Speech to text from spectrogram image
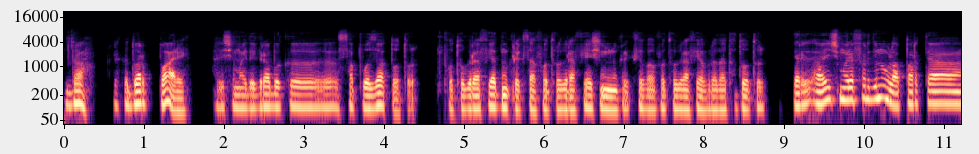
Da, cred că doar pare. Adică mai degrabă că s-a pozat totul. Fotografiat nu cred că s-a fotografiat și nu cred că se va fotografia vreodată totul. Iar aici mă refer din nou la partea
